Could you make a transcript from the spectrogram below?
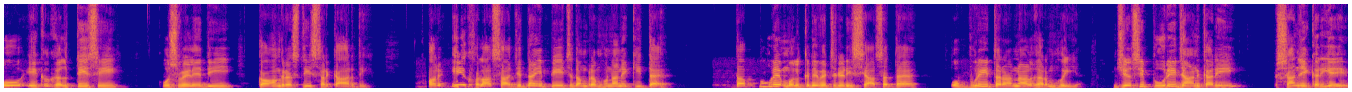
ਉਹ ਇੱਕ ਗਲਤੀ ਸੀ ਉਸ ਵੇਲੇ ਦੀ ਕਾਂਗਰਸ ਦੀ ਸਰਕਾਰ ਦੀ। ਔਰ ਇਹ ਖੁਲਾਸਾ ਜਿੱਦਾਂ ਹੀ ਪੀ ਚਿਦੰਬਰਮ ਉਹਨਾਂ ਨੇ ਕੀਤਾ ਹੈ ਤਾਂ ਪੂਰੇ ਮੁਲਕ ਦੇ ਵਿੱਚ ਜਿਹੜੀ ਸਿਆਸਤ ਹੈ, ਉਹ ਬੁਰੀ ਤਰ੍ਹਾਂ ਨਾਲ ਗਰਮ ਹੋਈ ਹੈ। ਜੇ ਅਸੀਂ ਪੂਰੀ ਜਾਣਕਾਰੀ ਸਾਂਝੀ ਕਰੀਏ,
